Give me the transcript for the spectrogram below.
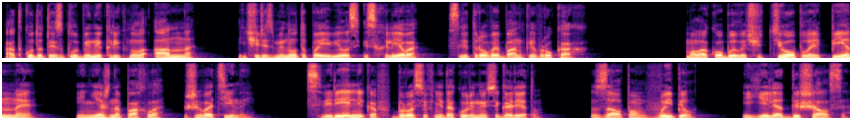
Откуда-то из глубины крикнула Анна, и через минуту появилась из хлева с литровой банкой в руках. Молоко было чуть теплое, пенное и нежно пахло животиной. Сверельников, бросив недокуренную сигарету, залпом выпил и еле отдышался.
